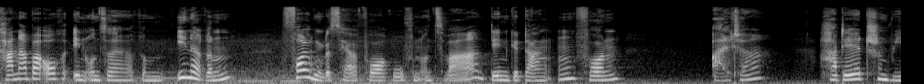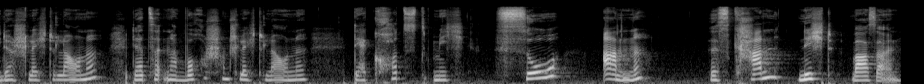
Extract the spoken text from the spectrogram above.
kann aber auch in unserem Inneren Folgendes hervorrufen, und zwar den Gedanken von, Alter, hat er jetzt schon wieder schlechte Laune? Der hat seit einer Woche schon schlechte Laune. Der kotzt mich so an das kann nicht wahr sein.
